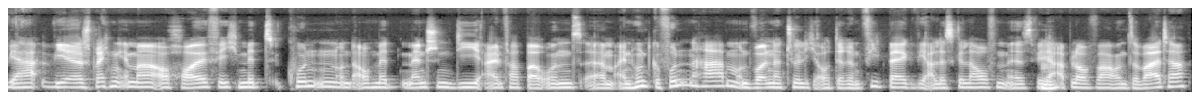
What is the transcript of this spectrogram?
Wir, wir sprechen immer auch häufig mit Kunden und auch mit Menschen, die einfach bei uns ähm, einen Hund gefunden haben und wollen natürlich auch deren Feedback, wie alles gelaufen ist, wie mhm. der Ablauf war und so weiter.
